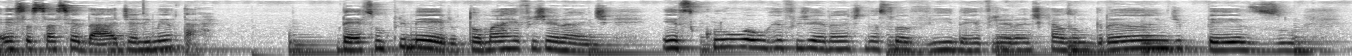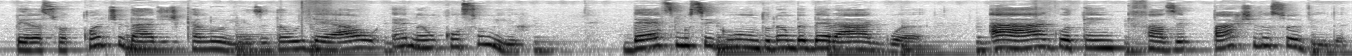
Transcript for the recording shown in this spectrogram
essa saciedade alimentar. Décimo primeiro, tomar refrigerante. Exclua o refrigerante da sua vida. Refrigerante causa um grande peso pela sua quantidade de calorias. Então, o ideal é não consumir. Décimo segundo, não beber água. A água tem que fazer parte da sua vida.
